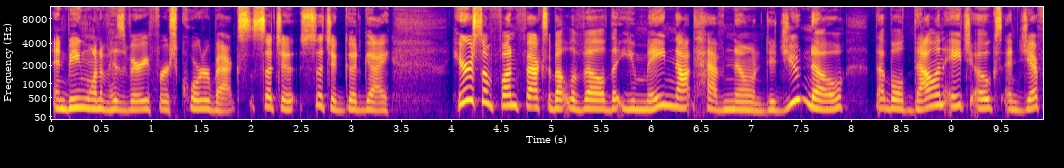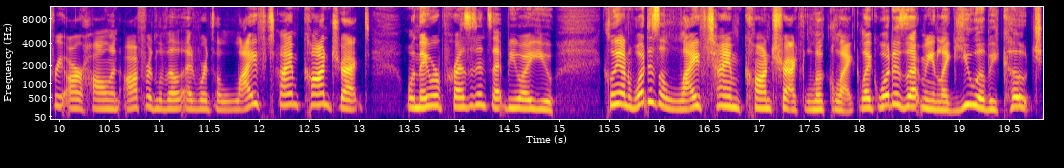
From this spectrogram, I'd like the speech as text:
and being one of his very first quarterbacks. Such a such a good guy. Here are some fun facts about LaVell that you may not have known. Did you know that both Dallin H. Oaks and Jeffrey R. Holland offered LaVell Edwards a lifetime contract when they were presidents at BYU? Cleon, what does a lifetime contract look like? Like, what does that mean? Like, you will be coach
